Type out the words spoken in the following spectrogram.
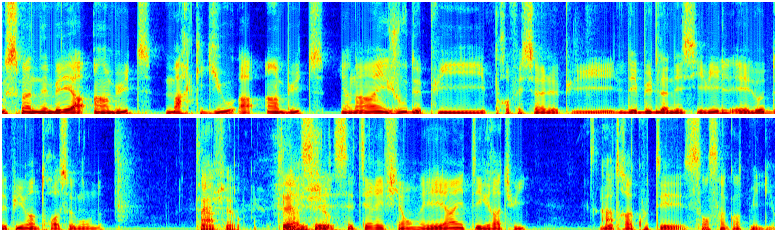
Ousmane Dembélé a un but, Marc Guiou a un but. Il y en a un, il joue depuis professionnel depuis le début de l'année civile et l'autre depuis 23 secondes. Terrifiant. Ah, Terrifiant. c'est- C'est terrifiant. Et un était gratuit. L'autre a coûté 150 millions.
